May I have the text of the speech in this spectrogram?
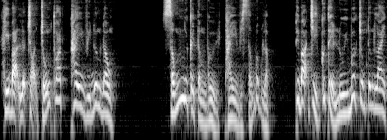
Khi bạn lựa chọn trốn thoát thay vì đương đầu, sống như cây tầm gửi thay vì sống độc lập, thì bạn chỉ có thể lùi bước trong tương lai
